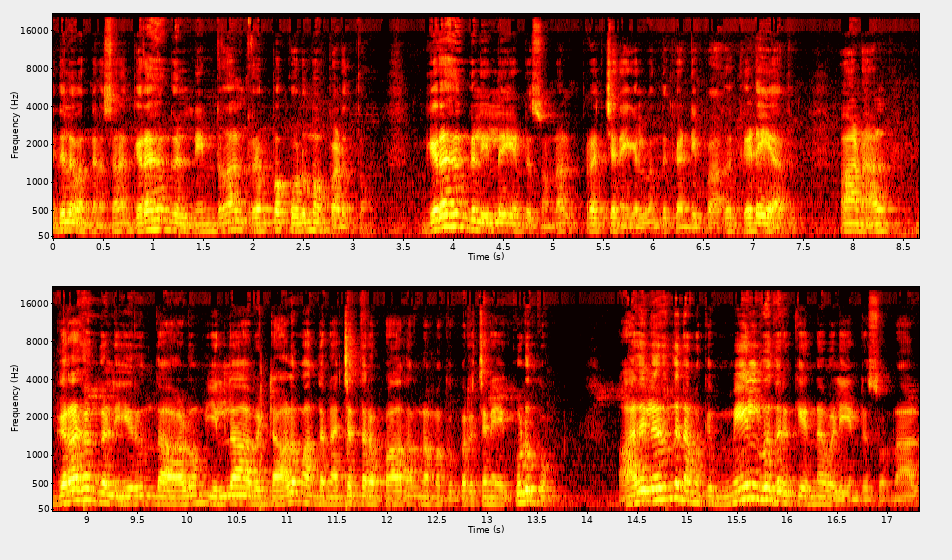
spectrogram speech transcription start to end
இதில் வந்து என்ன சொன்னால் கிரகங்கள் நின்றால் ரொம்ப கொடுமைப்படுத்தும். கிரகங்கள் இல்லை என்று சொன்னால் பிரச்சனைகள் வந்து கண்டிப்பாக கிடையாது. ஆனால் கிரகங்கள் இருந்தாலும் இல்லாவிட்டாலும் அந்த நட்சத்திர பாதம் நமக்கு பிரச்சனையை கொடுக்கும். அதிலிருந்து நமக்கு மீள்வதற்கு என்ன வழி என்று சொன்னால்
